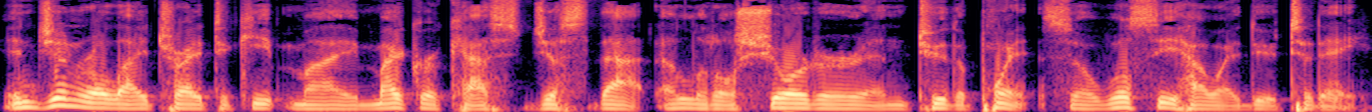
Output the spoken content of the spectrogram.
in general, I try to keep my microcast just that, a little shorter and to the point. So we'll see how I do today.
